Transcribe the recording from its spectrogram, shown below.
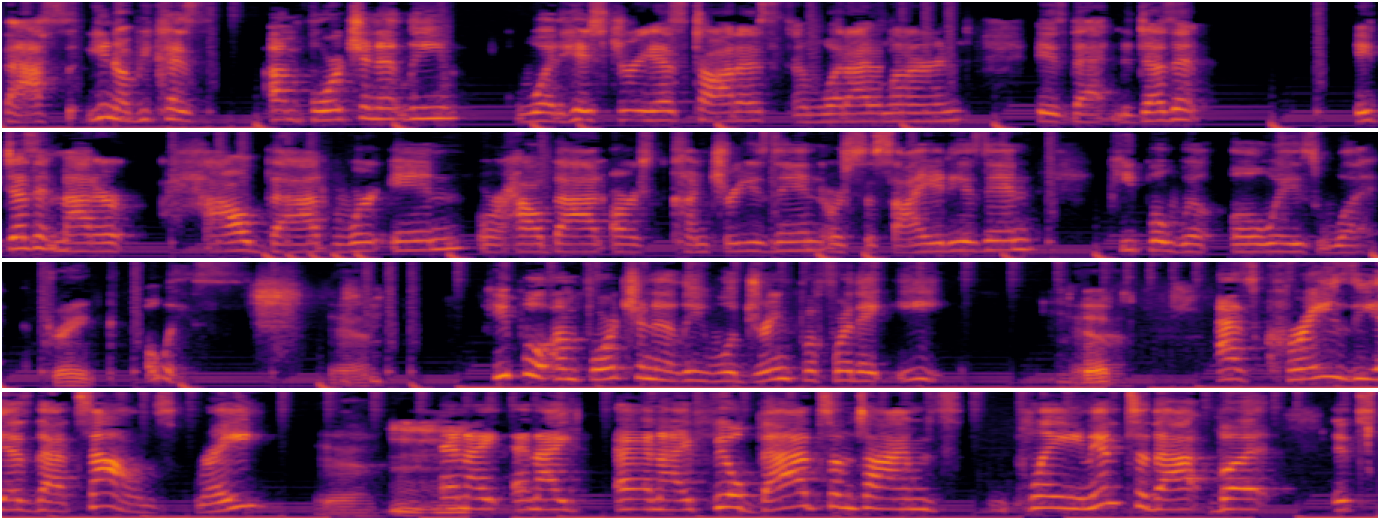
that's you know because unfortunately what history has taught us and what I've learned is that it doesn't it doesn't matter how bad we're in or how bad our country is in or society is in, people will always what? Drink. Always. Yeah. People unfortunately will drink before they eat. Yeah. As crazy as that sounds, right? Yeah. Mm-hmm. And I and I and I feel bad sometimes playing into that, but it's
